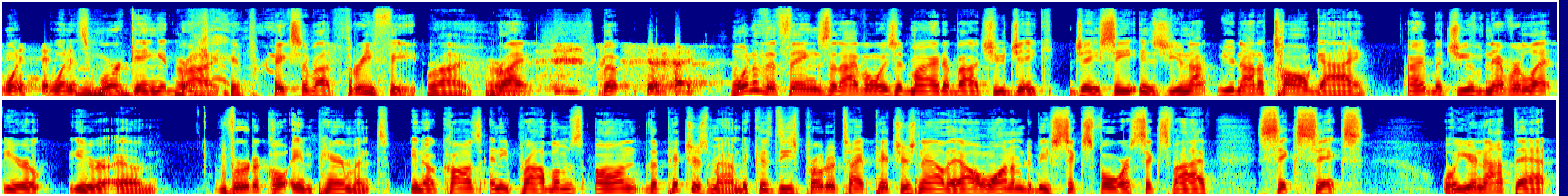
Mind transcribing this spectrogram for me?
when, when it's working, it, break, right. it breaks about three feet. Right, right. right? But right. one of the things that I've always admired about you, Jake, JC, is you're not you're not a tall guy, all right, but you've never let your your um, vertical impairment, you know, cause any problems on the pitcher's mound because these prototype pitchers now they all want them to be six four, six five, six six. Well, you're not that,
